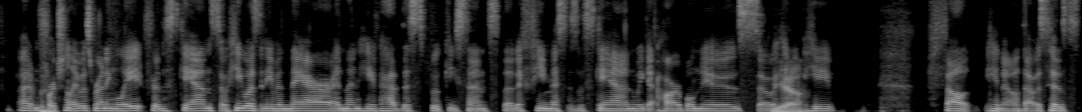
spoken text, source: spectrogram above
unfortunately was running late for the scan. So he wasn't even there. And then he had this spooky sense that if he misses a scan, we get horrible news. So Yeah. he, he felt, you know, that was his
